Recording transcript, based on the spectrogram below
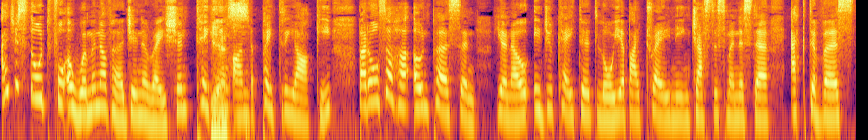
I just thought for a woman of her generation, taking Yes. on the patriarchy, but also her own person, you know, educated lawyer by training, justice minister, activist.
